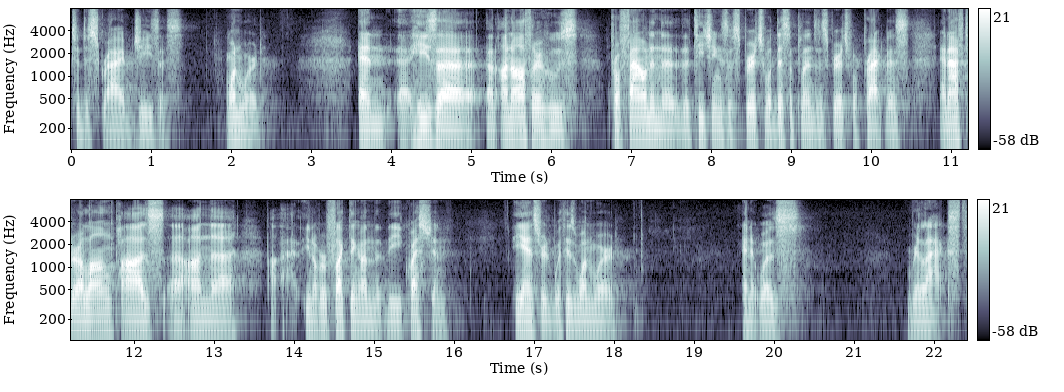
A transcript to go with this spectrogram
to describe Jesus. One word. And uh, he's a, an, an, author who's profound in the, the teachings of spiritual disciplines and spiritual practice. And after a long pause uh, on, uh, you know, reflecting on the, the question, he answered with his one word, and it was relaxed.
